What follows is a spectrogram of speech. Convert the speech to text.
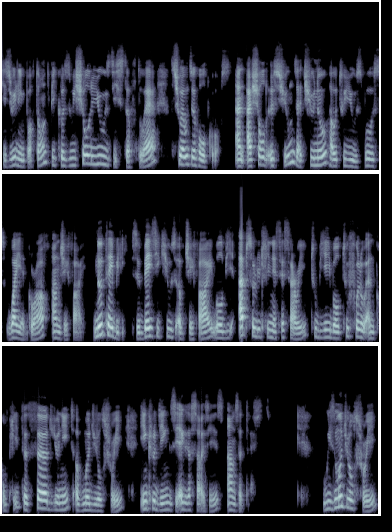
is really important because we shall use this software throughout the whole course. And I shall assume that you know how to use both yEd Graph and Gephi. Notably, the basic use of Gephi will be absolutely necessary to be able to follow and complete the third unit of Module 3, including the exercises and the tests. With Module 3,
